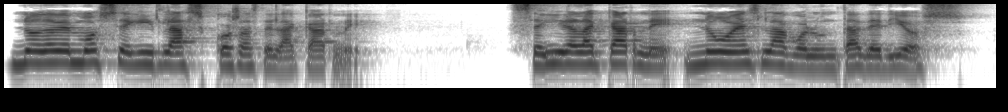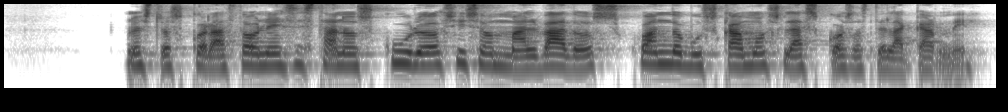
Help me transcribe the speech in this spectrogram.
No debemos seguir las cosas de la carne. Seguir a la carne no es la voluntad de Dios. Nuestros corazones están oscuros y son malvados cuando buscamos las cosas de la carne.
